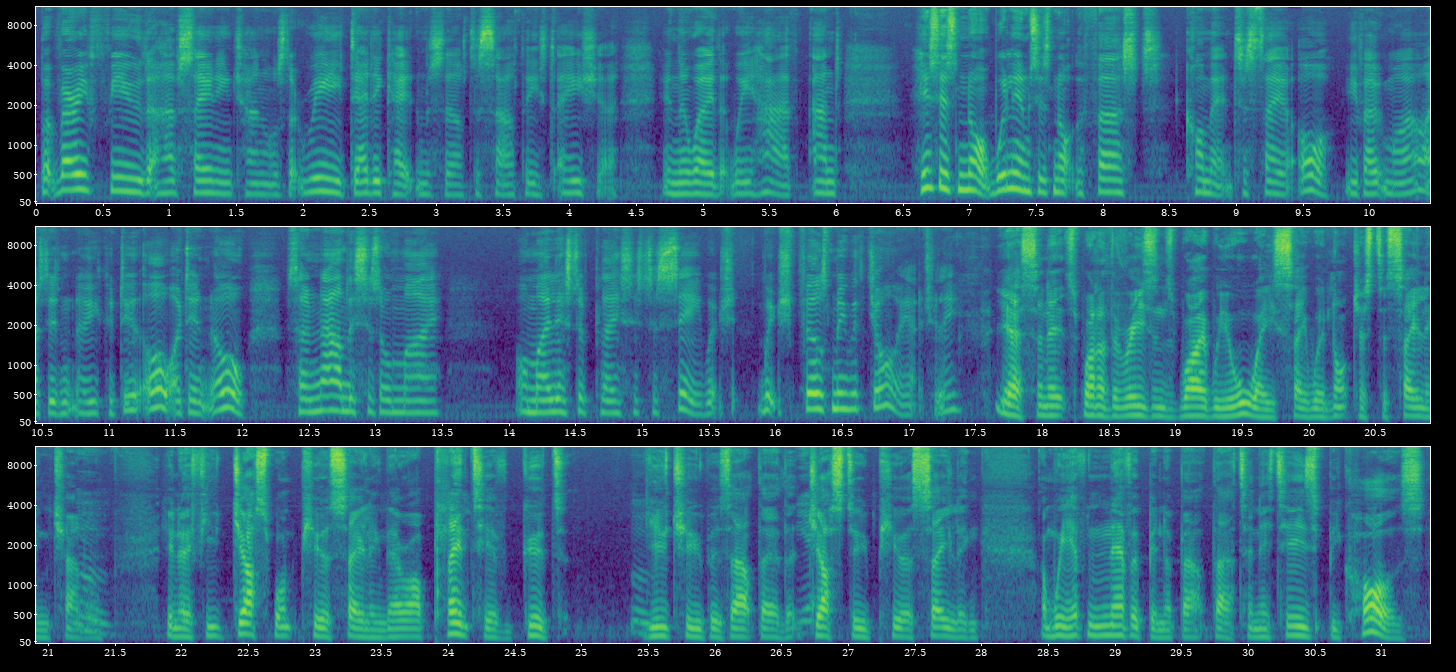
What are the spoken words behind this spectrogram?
but very few that have sailing channels that really dedicate themselves to Southeast Asia in the way that we have. And his is not, Williams is not the first comment to say, oh, you've opened my eyes, I didn't know you could do that. Oh, I didn't know. So now this is on my on my list of places to see, which which fills me with joy actually. Yes, and it's one of the reasons why we always say we're not just a sailing channel. Mm. You know, if you just want pure sailing, there are plenty of good mm. YouTubers out there that Yeah. just do pure sailing. And we have never been about that. And it is because,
